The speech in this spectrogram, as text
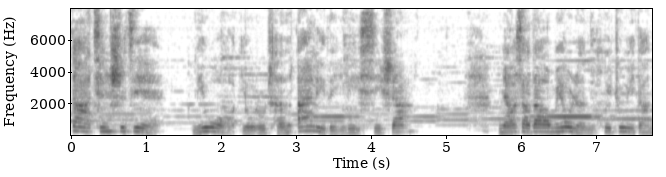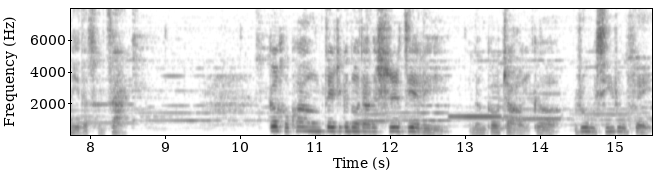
大千世界，你我犹如尘埃里的一粒细沙，渺小到没有人会注意到你的存在。更何况，在这个偌大的世界里，能够找一个入心入肺、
